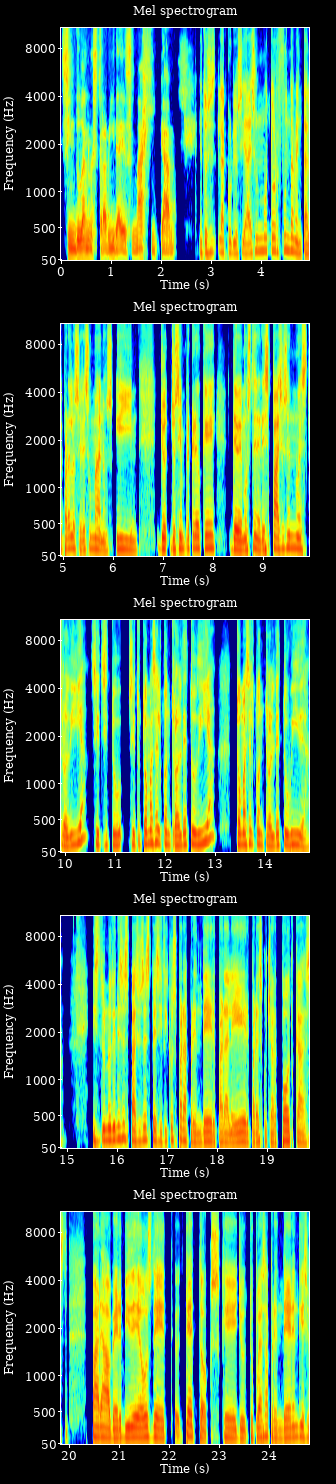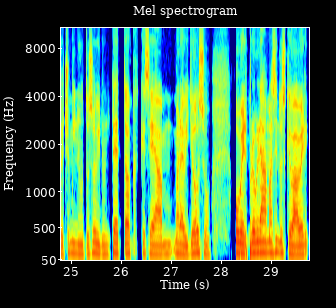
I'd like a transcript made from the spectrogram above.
sin duda nuestra vida es mágica. Entonces, la curiosidad es un motor fundamental para los seres humanos y yo, siempre creo que debemos tener espacios en nuestro día. Si, tú, si tú tomas el control de tu día, tomas el control de tu vida. Y si tú no tienes espacios específicos para aprender, para leer, para escuchar podcast, para ver videos de eh, TED Talks que tú puedas aprender en 18 minutos o ver un TED Talk que sea maravilloso, o ver programas en los que va a haber,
